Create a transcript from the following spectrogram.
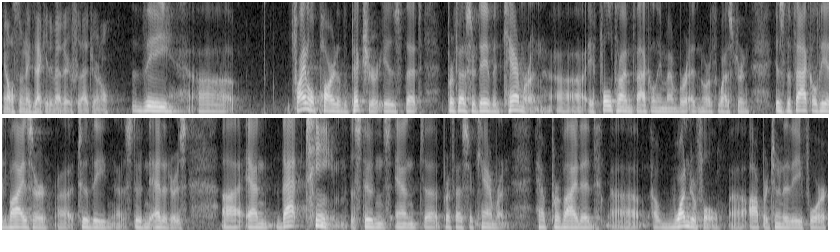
and also an executive editor for that journal. The uh, final part of the picture is that Professor David Cameron, uh, a full-time faculty member at Northwestern, is the faculty advisor uh, to the uh, student editors. Uh, and that team, the students and uh, Professor Cameron, have provided uh, a wonderful opportunity for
